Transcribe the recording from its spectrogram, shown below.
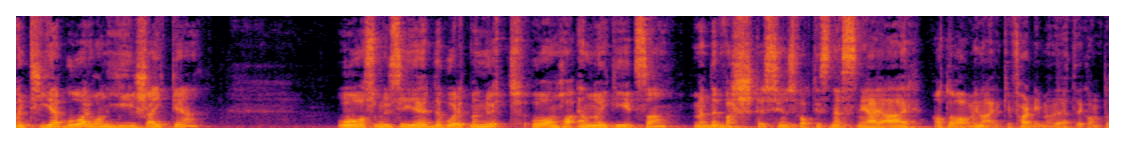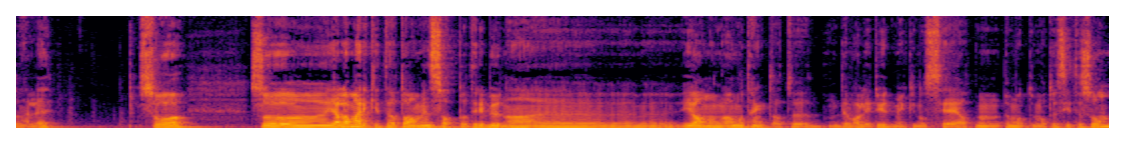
Men tida går, og han gir seg ikke. Og som du sier, det går et minutt, og han har ennå ikke gitt seg. Men det verste syns faktisk nesten jeg er at Amin er ikke ferdig med det etter kampen heller. Så så jeg la merke til at Amin satt på tribuna eh, i annen omgang og tenkte at eh, det var litt ydmykende å se at han på en måte måtte sitte sånn.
